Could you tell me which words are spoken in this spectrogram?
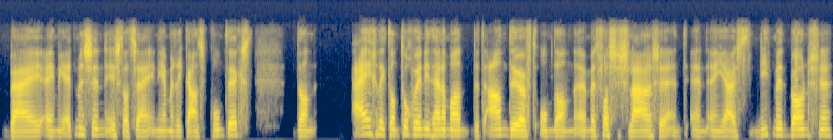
bij Amy Edmondson, is dat zij in die Amerikaanse context dan eigenlijk dan toch weer niet helemaal het aandurft om dan met vaste salarissen en, en, en juist niet met bonussen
